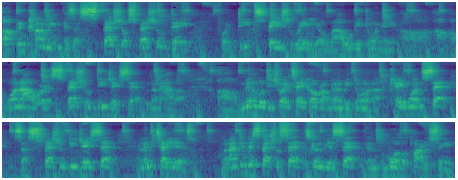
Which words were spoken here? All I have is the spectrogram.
up and coming is a special special date for Deep Space Radio, where I will be doing a, uh, a one hour special DJ set. We're gonna have a, a minimal Detroit takeover. I'm gonna be doing a K1 set. It's a special DJ set. And let me tell you this, when I do this special set, it's gonna be a set and more of a party scene.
